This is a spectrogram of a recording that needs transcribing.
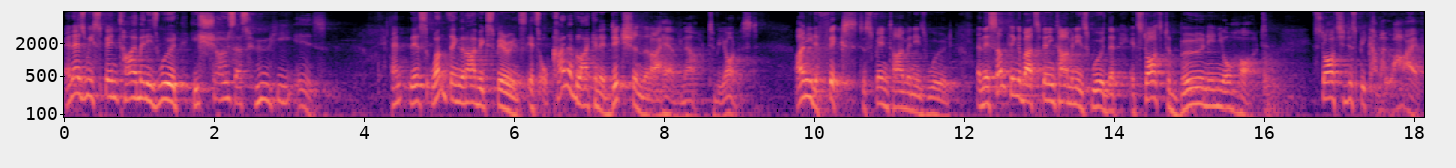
And as we spend time in His Word, He shows us who He is. And there's one thing that I've experienced. It's kind of like an addiction that I have now, to be honest. I need a fix to spend time in His Word. And there's something about spending time in His Word that it starts to burn in your heart. It starts to just become alive,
